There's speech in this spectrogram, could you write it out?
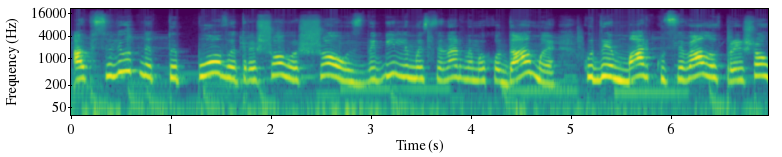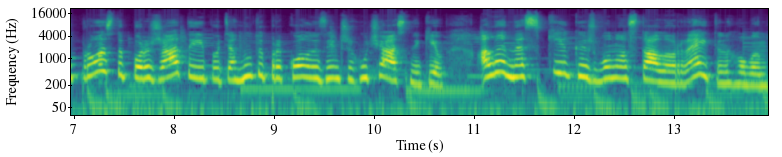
Абсолютно типове трешове шоу з дебільними сценарними ходами, куди Марк Куцевалов прийшов просто поржати і потягнути приколи з інших учасників. Але наскільки ж воно стало рейтинговим,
